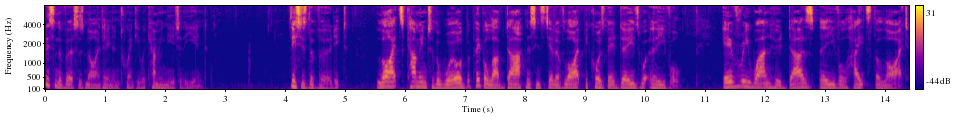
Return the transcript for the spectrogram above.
Listen to verses 19 and 20. We're coming near to the end. This is the verdict. Light's come into the world, but people love darkness instead of light because their deeds were evil. Everyone who does evil hates the light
